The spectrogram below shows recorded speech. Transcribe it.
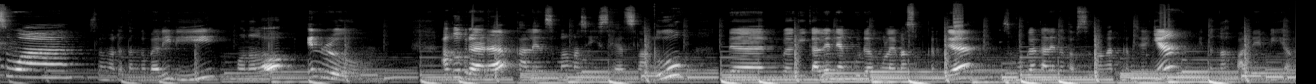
semua, selamat datang kembali di Monolog in Room. Aku berharap kalian semua masih sehat selalu dan bagi kalian yang udah mulai masuk kerja, semoga kalian tetap semangat kerjanya di tengah pandemi yang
